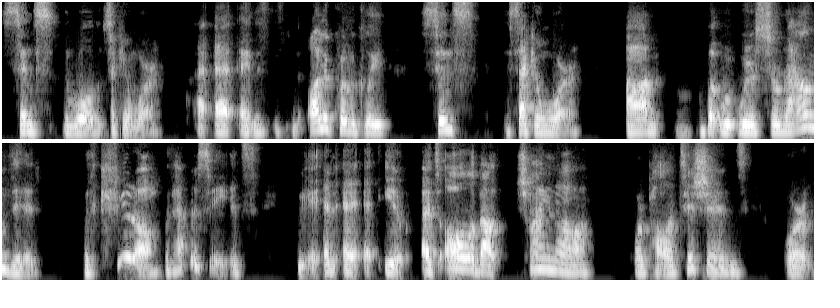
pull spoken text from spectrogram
since the World Second War, unequivocally since the Second War. Um, but we're surrounded with kfira, with heresy. It's and, and, you know it's all about China or politicians or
